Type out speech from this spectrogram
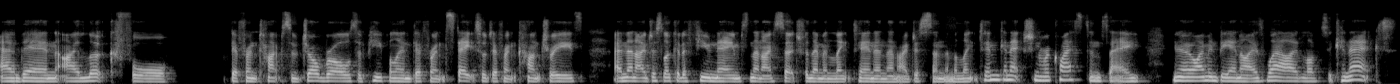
and then I look for different types of job roles of people in different states or different countries. And then I just look at a few names and then I search for them in LinkedIn and then I just send them a LinkedIn connection request and say, you know, I'm in BNI as well. I'd love to connect.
